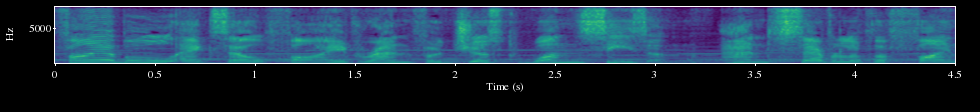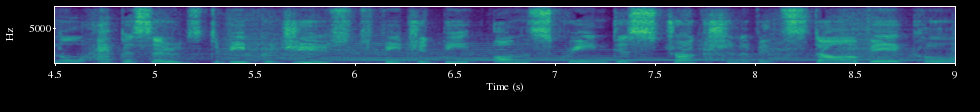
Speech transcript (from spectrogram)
Fireball XL5 ran for just one season and several of the final episodes to be produced featured the on screen destruction of its star vehicle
